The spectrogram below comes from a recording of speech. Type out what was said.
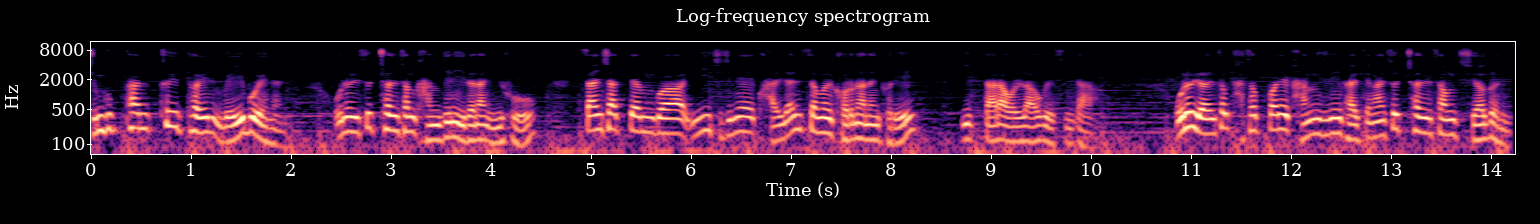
중국판 트위터인 웨이보에는 오늘 수천성 강진이 일어난 이후 산샤댐과 이 지진의 관련성을 거론하는 글이 잇따라 올라오고 있습니다. 오늘 연속 다섯 번의 강진이 발생한 수천성 지역은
